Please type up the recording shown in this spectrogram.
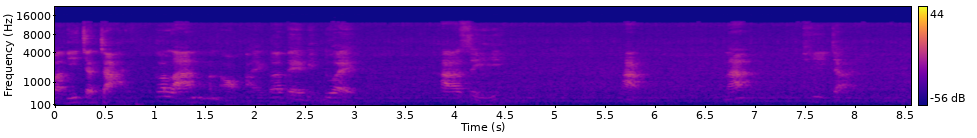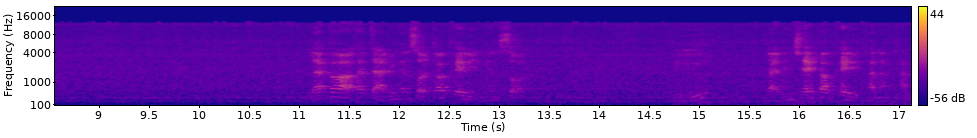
วันนี้จะจ่ายก็ล้างมันออกไปก็เดบิตด้วยภาษีหักณที่จ่าย แล้วก็ถ้าจ่ายเป็นเงินสดก็เครดิตเงินสด หรือจ่ายเป็นเช็คก็เครดิตธนาคาร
